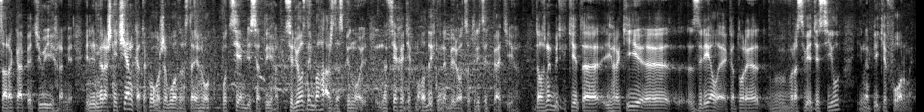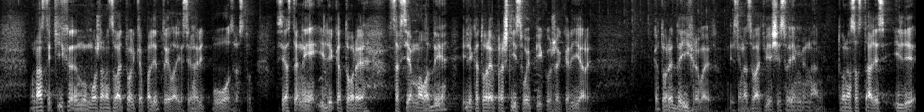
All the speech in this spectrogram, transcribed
45 играми или Мирошниченко такого же возраста игрок под 70 игр. Серьезный багаж за спиной. На всех этих молодых не наберется 35 игр. Должны быть какие-то игроки э, зрелые, которые в в рассвете сил и на пике формы. У нас таких э, ну, можно назвать только политыла, если говорить по возрасту. Все остальные или которые совсем молодые, или которые прошли свой пик уже карьеры которые доигрывают, если назвать вещи своими именами, то у нас остались или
